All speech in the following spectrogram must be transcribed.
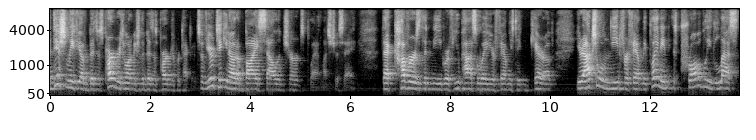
Additionally, if you have business partners, you want to make sure the business partners are protected. So if you're taking out a buy sell insurance plan, let's just say, that covers the need where if you pass away, your family's taken care of, your actual need for family planning is probably less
